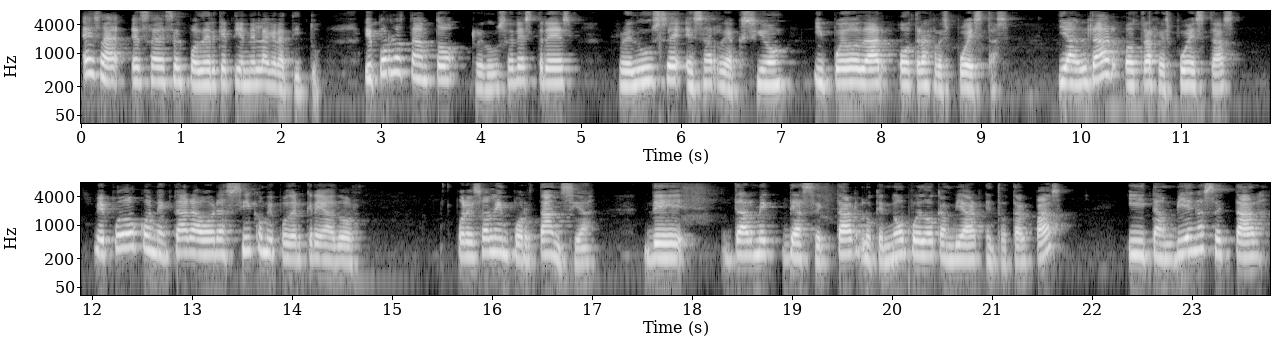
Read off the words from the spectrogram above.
Esa, ese es el poder que tiene la gratitud. y por lo tanto reduce el estrés, reduce esa reacción y puedo dar otras respuestas. Y al dar otras respuestas, me puedo conectar ahora sí con mi poder creador. Por eso la importancia de darme, de aceptar lo que no puedo cambiar en total paz y también aceptar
